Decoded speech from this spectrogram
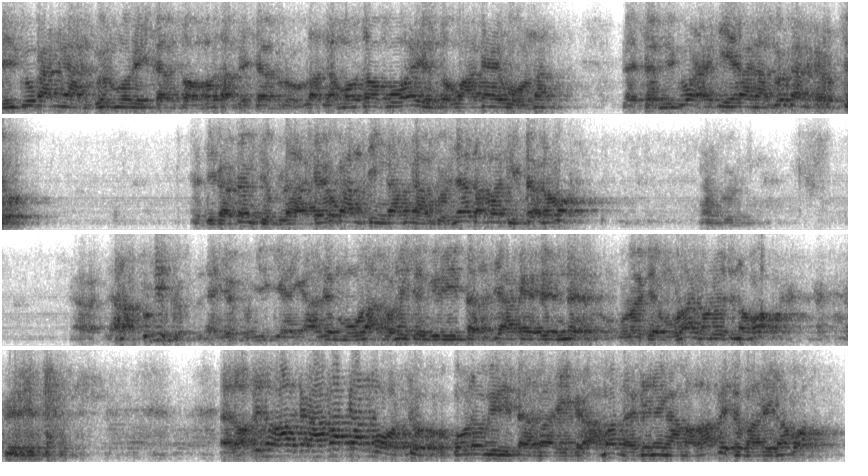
itu kan nganggur mulai jam 09.00 sampai jam 12. Lah mau apa wae untuk wakai wonan. Lah jam iku ora kira nganggur kan kerja. Jadi kadang jumlah akeh kan tingkat nganggurnya sama tidak nopo. Anak begitu, ya ya begitu yang alim mulai dia wiridan, dia kayak dender, mulai dia mulai kalau dia nopo. Tapi soal keramat kan bodoh, kalau wiridan dari keramat, lagi nih ngamal apa itu hari nopo?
